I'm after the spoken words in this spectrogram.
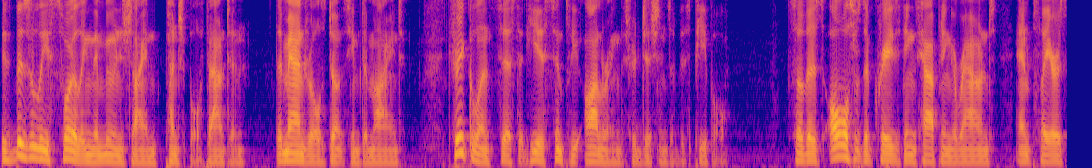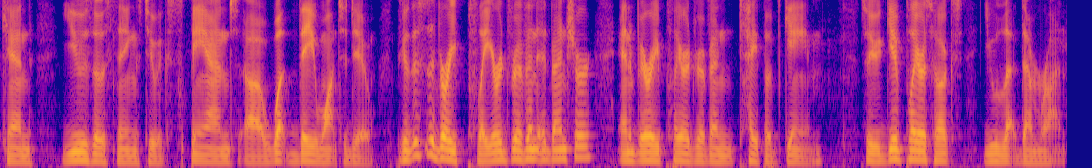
is busily soiling the moonshine punchbowl fountain. The mandrills don't seem to mind. Treacle insists that he is simply honoring the traditions of his people. So there's all sorts of crazy things happening around, and players can use those things to expand uh, what they want to do. Because this is a very player driven adventure and a very player driven type of game. So you give players hooks, you let them run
